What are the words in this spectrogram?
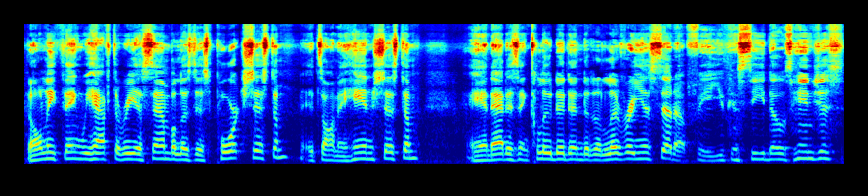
The only thing we have to reassemble is this porch system. It's on a hinge system, and that is included in the delivery and setup fee. You can see those hinges.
